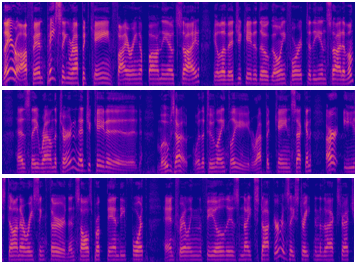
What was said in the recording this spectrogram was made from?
They're off and pacing Rapid Kane, firing up on the outside. He'll have educated, though, going for it to the inside of him as they round the turn. And educated moves out with a two length lead. Rapid Cane second. Our East Donna racing third. Then Salzbrook Dandy fourth. And trailing the field is Night Stalker as they straighten into the backstretch.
